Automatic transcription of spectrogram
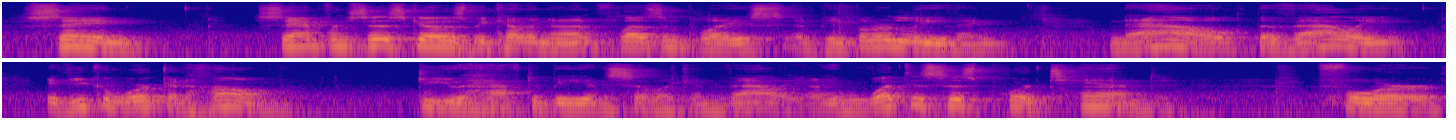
saying San Francisco is becoming an unpleasant place and people are leaving. Now, the Valley, if you can work at home, do you have to be in Silicon Valley? I mean, what does this portend for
